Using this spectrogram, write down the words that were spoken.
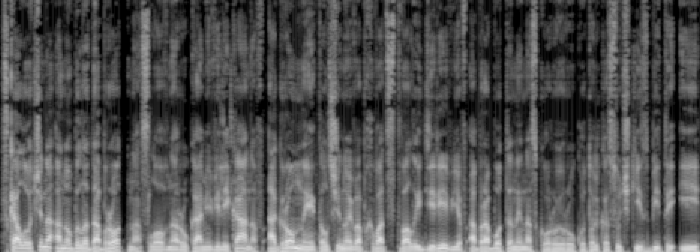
Сколочено оно было добротно, словно руками великанов. Огромные толщиной в обхват стволы деревьев обработаны на скорую руку, только сучки сбиты и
